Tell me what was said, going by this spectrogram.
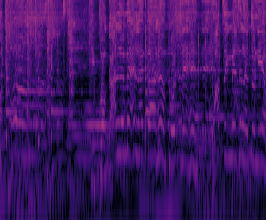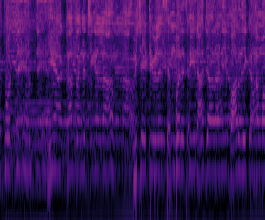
அப்போ இப்போ கால மேல கால போட்டேன். வாஷிங் மிஷின்ல துணியை போட்டேன். என் அக்கா தங்கச்சிங்க எல்லாம் விஜய் டிவில செம்பருத்தி ராஜாராணி பாரதி கண்ணம்மா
